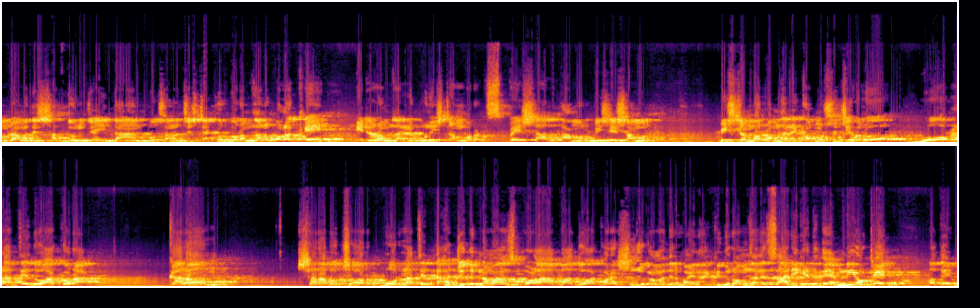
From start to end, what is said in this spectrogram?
আমরা আমাদের সাধ্য অনুযায়ী দান পৌঁছানোর চেষ্টা করব রমজান উপলক্ষে। এটা রমজানের উনিশ নম্বর স্পেশাল আমল, বিশেষ আমল। বিশ নম্বর রমজানের কর্মসূচি হলো ভোর রাতে দোয়া করা। কারণ সারা বছর ভোর রাতে তাহাজ্জুদের নামাজ পড়া বা দোয়া করার সুযোগ আমাদের হয় না। কিন্তু রমজানের সাহারি খেতে এমনি ওঠেন, অতএব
